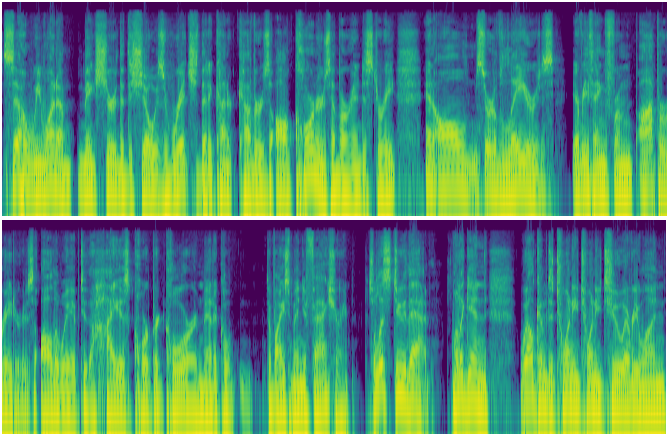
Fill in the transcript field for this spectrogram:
So we want to make sure that the show is rich, that it kind of covers all corners of our industry and all sort of layers, everything from operators all the way up to the highest corporate core in medical device manufacturing. So let's do that. Well, again, welcome to 2022, everyone.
